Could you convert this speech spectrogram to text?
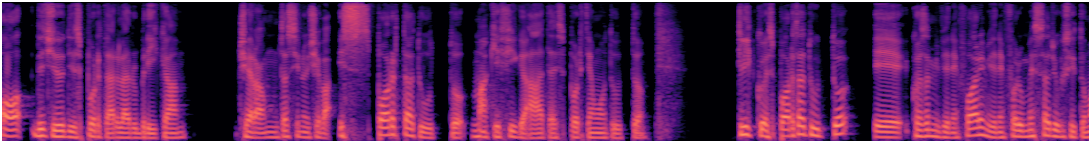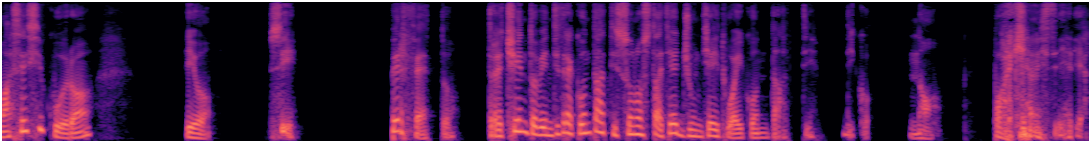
ho deciso di esportare la rubrica. C'era un tastino che diceva esporta tutto, ma che figata, esportiamo tutto. Clicco esporta tutto e cosa mi viene fuori? Mi viene fuori un messaggio con scritto ma sei sicuro? Io sì, perfetto. 323 contatti sono stati aggiunti ai tuoi contatti. Dico no, porca miseria.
